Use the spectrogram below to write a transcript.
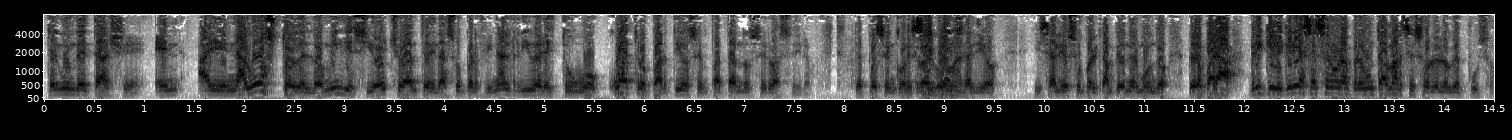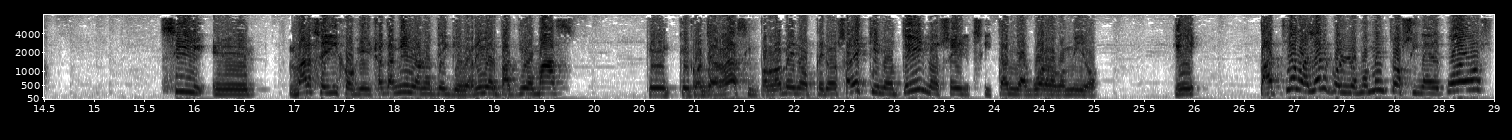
Tengo un detalle. En, en agosto del 2018, antes de la superfinal, River estuvo cuatro partidos empatando 0 a 0. Después se encontró el gol y salió, y salió supercampeón del mundo. Pero pará, Ricky, le querías hacer una pregunta a Marce sobre lo que expuso. Sí, eh, Marce dijo que yo también lo noté, que River pateó más que, contra Racing por lo menos, pero ¿sabés qué noté? No sé si están de acuerdo conmigo. Que pateaba al arco en los momentos inadecuados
